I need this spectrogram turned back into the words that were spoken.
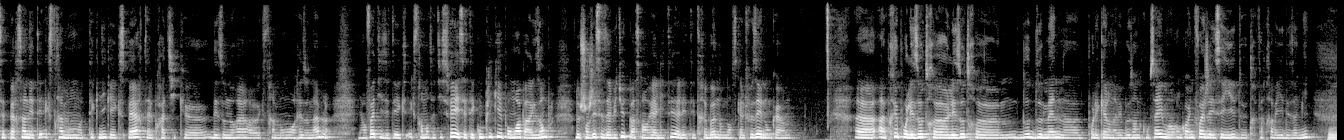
cette personne était extrêmement technique et experte, elle pratique euh, des honoraires extrêmement raisonnables, et en fait ils étaient extrêmement satisfaits, et c'était compliqué pour moi par exemple de changer ses habitudes, parce qu'en réalité elle était très bonne dans ce qu'elle faisait. Donc, après, pour les autres, euh, les autres euh, d'autres domaines pour lesquels on avait besoin de conseils, moi, encore une fois, j'ai essayé de faire travailler des amis. Mm.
